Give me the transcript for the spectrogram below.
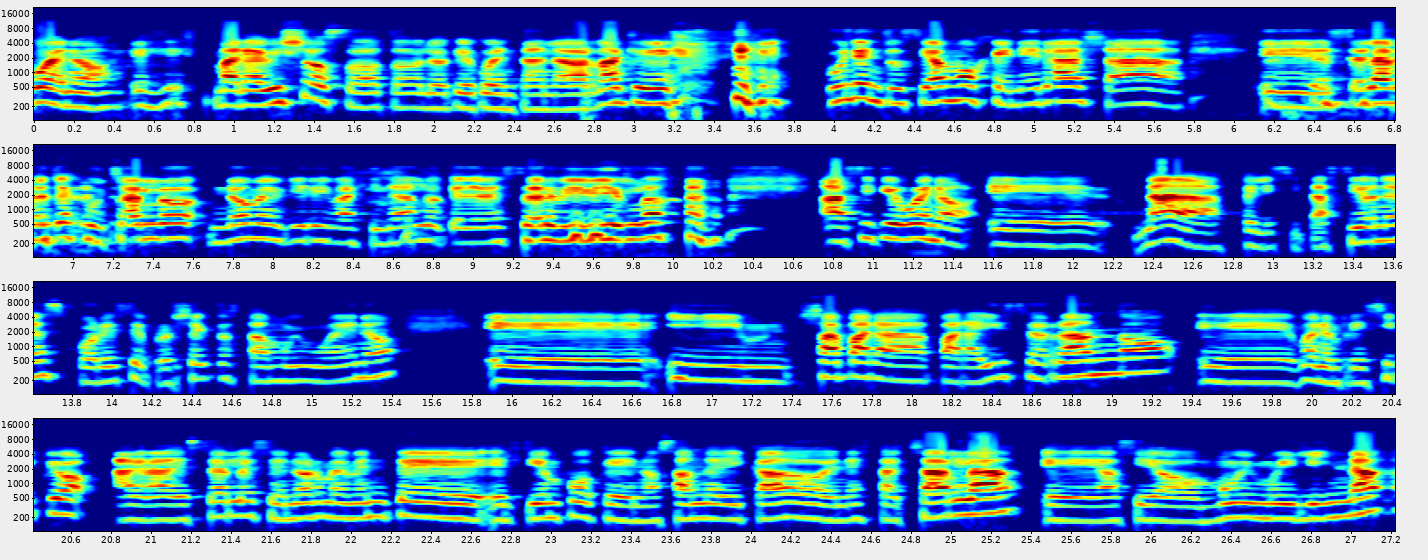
Bueno, es maravilloso todo lo que cuentan. La verdad que un entusiasmo genera ya eh, solamente escucharlo, no me quiero imaginar lo que debe ser vivirlo. Así que bueno, eh, nada, felicitaciones por ese proyecto, está muy bueno. Eh, y ya para, para ir cerrando, bueno, en principio agradecerles enormemente el tiempo que nos han dedicado en esta charla, ha sido muy, muy linda.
